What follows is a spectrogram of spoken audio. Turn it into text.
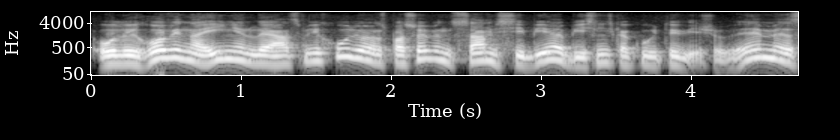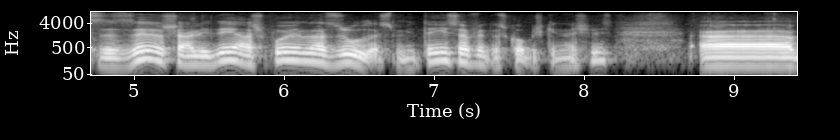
Улыговина инин леацмихуду, он способен сам себе объяснить какую-то вещь. МСЗ шалиде ашпоила зулас. Митейсов, это скобочки начались. А,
